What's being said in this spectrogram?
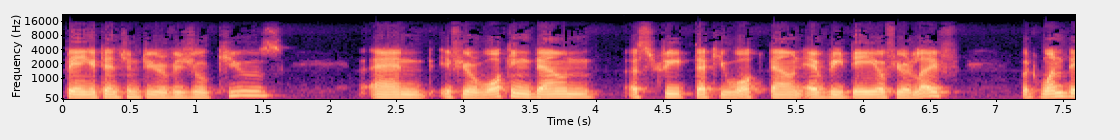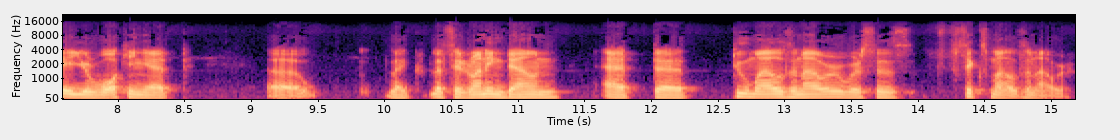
paying attention to your visual cues. And if you're walking down a street that you walk down every day of your life, but one day you're walking at, uh, like, let's say, running down at uh, two miles an hour versus six miles an hour.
